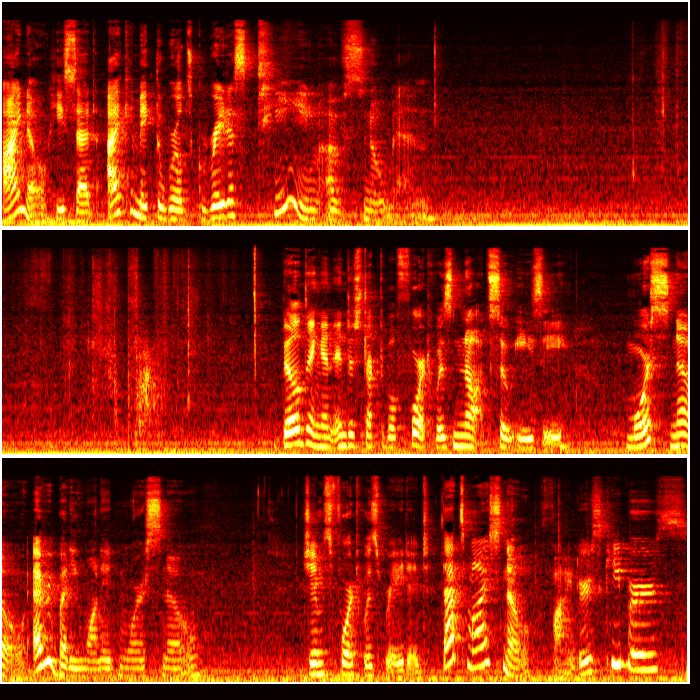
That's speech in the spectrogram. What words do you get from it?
I know, he said. I can make the world's greatest team of snowmen. Building an indestructible fort was not so easy. More snow. Everybody wanted more snow. Jim's fort was raided. That's my snow. Finders, keepers.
